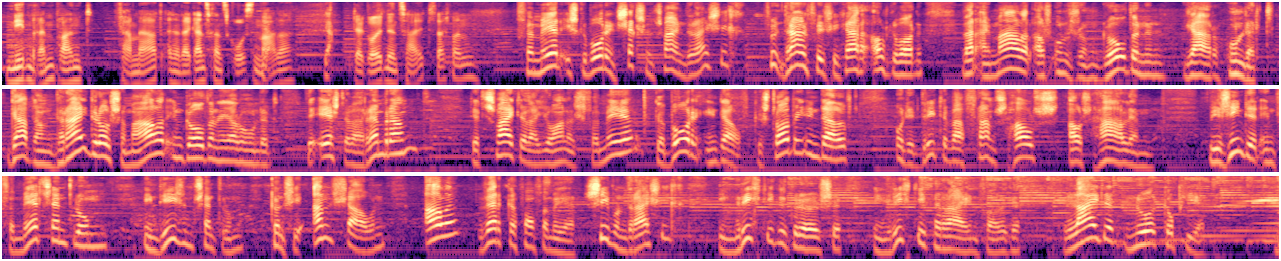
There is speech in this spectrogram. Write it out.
Neben Rembrandt Vermeer, einer der ganz, ganz großen Maler Ja. der goldenen Zeit, sagt man. Vermeer ist geboren in 1632, 43 Jahre alt geworden, war ein Maler aus unserem goldenen Jahrhundert. gab dann drei große Maler im goldenen Jahrhundert. Der erste war Rembrandt, der zweite war Johannes Vermeer, geboren in Delft, gestorben in Delft. Und der dritte war Franz Hals aus Haarlem. Wir sind hier im Vermeerzentrum. In diesem Zentrum können Sie anschauen alle Werke von Vermeer. 37 in richtige Größe, in richtige Reihenfolge. Leider nur kopiert.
